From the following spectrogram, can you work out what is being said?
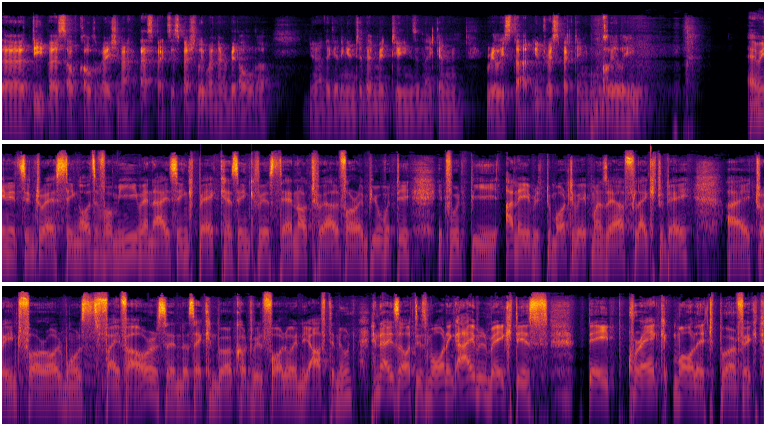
the deeper self cultivation aspects especially when they're a bit older you know they're getting into their mid teens and they can really start introspecting clearly I mean, it's interesting also for me when I think back. I think with 10 or 12 or in puberty, it would be unable to motivate myself like today. I trained for almost five hours and the second workout will follow in the afternoon. And I thought this morning, I will make this day crack mullet perfect.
